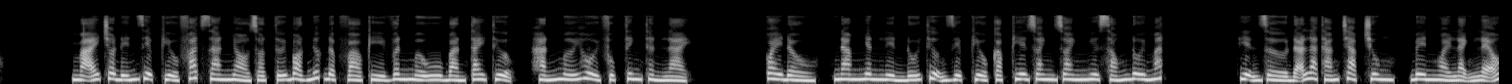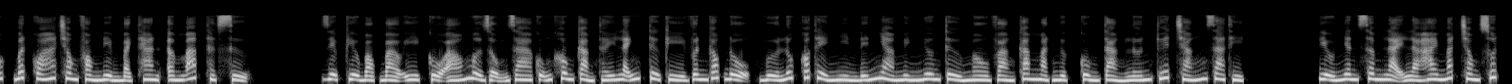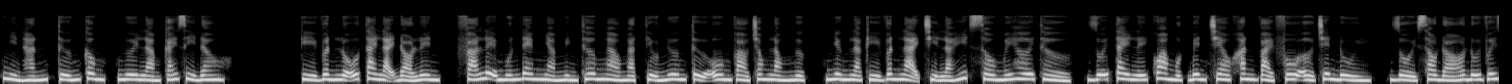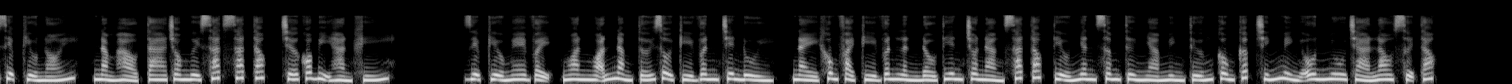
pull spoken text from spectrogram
Mãi cho đến Diệp Kiều phát gian nhỏ giọt tới bọt nước đập vào kỳ vân mờ u bàn tay thượng, hắn mới hồi phục tinh thần lại. Quay đầu, nam nhân liền đối thượng Diệp Kiều cặp kia doanh doanh như sóng đôi mắt. Hiện giờ đã là tháng chạp chung, bên ngoài lạnh lẽo, bất quá trong phòng điểm bạch than ấm áp thật sự. Diệp Kiều bọc bảo y cổ áo mở rộng ra cũng không cảm thấy lãnh từ kỳ vân góc độ, vừa lúc có thể nhìn đến nhà mình nương tử màu vàng cam mặt ngực cùng tảng lớn tuyết trắng ra thịt. Tiểu nhân xâm lại là hai mắt trong suốt nhìn hắn, tướng công, ngươi làm cái gì đâu. Kỳ vân lỗ tai lại đỏ lên, phá lệ muốn đem nhà mình thơm ngào ngạt tiểu nương tử ôm vào trong lòng ngực, nhưng là kỳ vân lại chỉ là hít sâu mấy hơi thở, duỗi tay lấy qua một bên treo khăn vải phô ở trên đùi, rồi sau đó đối với Diệp Kiều nói, nằm hảo ta cho ngươi sát sát tóc, chớ có bị hàn khí. Diệp Kiều nghe vậy, ngoan ngoãn nằm tới rồi Kỳ Vân trên đùi, này không phải Kỳ Vân lần đầu tiên cho nàng sát tóc tiểu nhân xâm từ nhà mình tướng công cấp chính mình ôn nhu trà lau sợi tóc.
